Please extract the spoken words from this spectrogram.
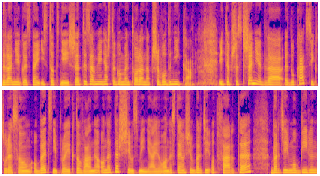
dla niego jest najistotniejsze. Ty zamieniasz tego mentora na przewodnika. I te przestrzenie dla edukacji, które są obecnie projektowane, one też się zmieniają. One stają się bardziej otwarte, bardziej mobilne,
